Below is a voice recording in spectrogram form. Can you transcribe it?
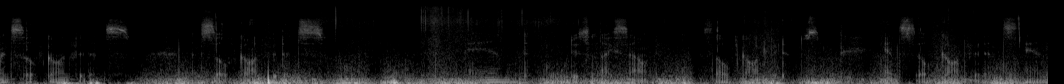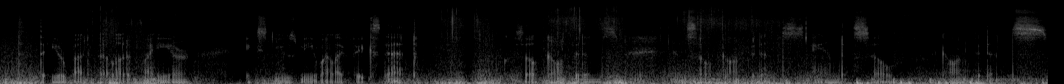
and self confidence, and self confidence. And oh, this a nice sound. Self confidence and self confidence. And the earbud fell out of my ear. Excuse me while I fix that. Self confidence and self confidence and self confidence.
